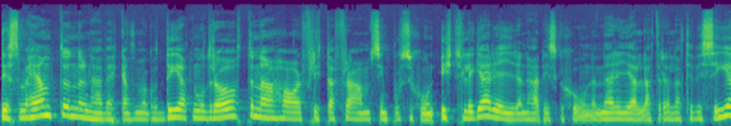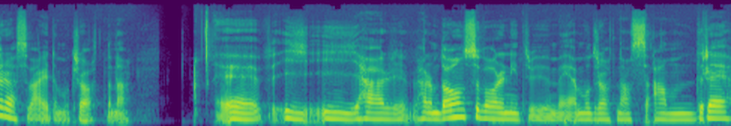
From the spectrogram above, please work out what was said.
Det som har hänt under den här veckan som har gått, det är att Moderaterna har flyttat fram sin position ytterligare i den här diskussionen när det gäller att relativisera Sverigedemokraterna. Eh, i, i här, häromdagen så var det en intervju med Moderaternas andre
